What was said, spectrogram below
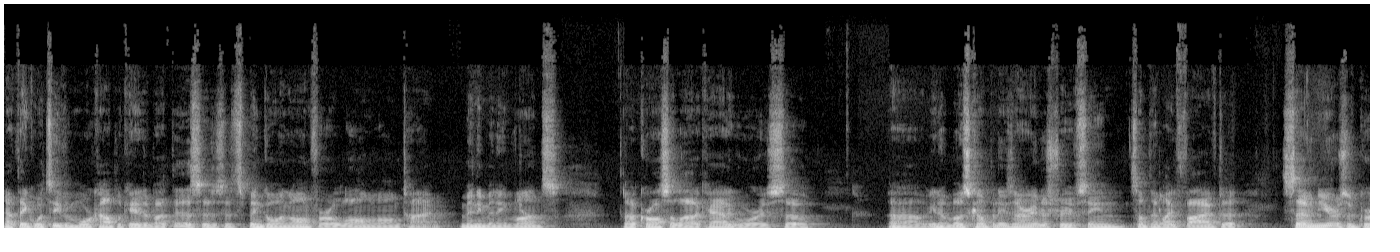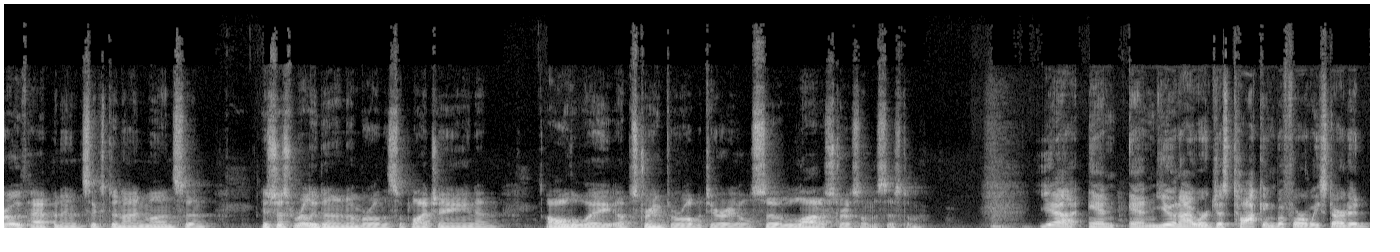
I think what's even more complicated about this is it's been going on for a long, long time, many, many months across a lot of categories. So, uh, you know, most companies in our industry have seen something like five to seven years of growth happen in six to nine months. And it's just really done a number on the supply chain and all the way upstream to raw materials. So, a lot of stress on the system. Yeah, and and you and I were just talking before we started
